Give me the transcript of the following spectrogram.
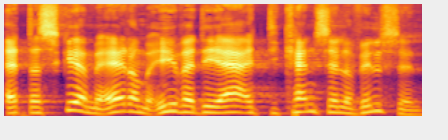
at der sker med Adam og Eva, det er, at de kan selv og vil selv.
